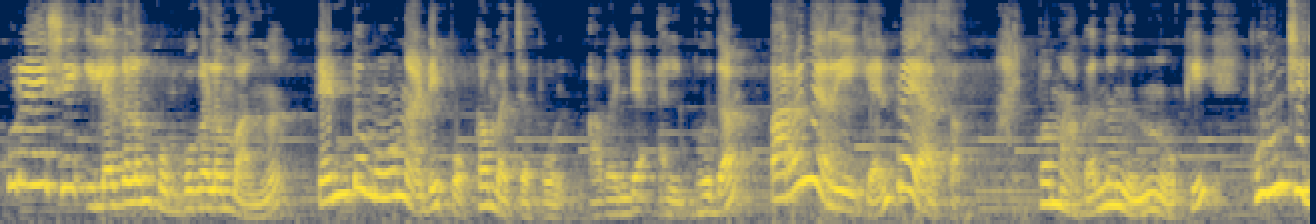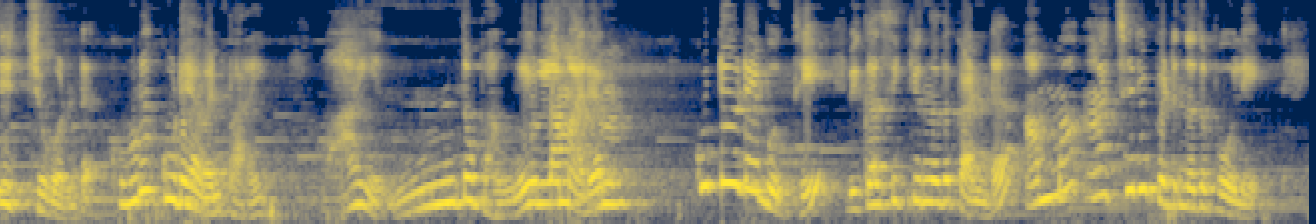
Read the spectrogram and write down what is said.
കുറേശ്ശെ ഇലകളും കൊമ്പുകളും വന്ന് രണ്ടു മൂന്നടി പൊക്കം വച്ചപ്പോൾ അവന്റെ അത്ഭുതം പറഞ്ഞറിയിക്കാൻ പ്രയാസം. അല്പം അകന്നു നിന്ന് നോക്കി പുഞ്ചിരിച്ചുകൊണ്ട് കൂടെ കൂടെ അവൻ പറയും ആ എന്തു ഭംഗിയുള്ള മരം. കുട്ടിയുടെ ബുദ്ധി വികസിക്കുന്നത് കണ്ട് അമ്മ ആശ്ചര്യപ്പെടുന്നത് പോലെ.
